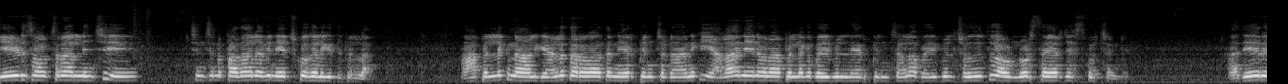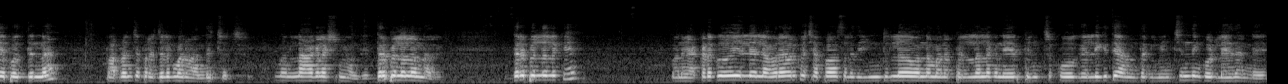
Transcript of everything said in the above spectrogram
ఏడు సంవత్సరాల నుంచి చిన్న చిన్న పదాలు అవి నేర్చుకోగలిగింది పిల్ల. ఆ పిల్లకి నాలుగేళ్ళ తర్వాత నేర్పించడానికి ఎలా నేను నా పిల్లకి బైబిల్ నేర్పించాలో ఆ బైబిల్ చదువుతూ ఆవిడ నోట్స్ తయారు చేసుకోవచ్చండి. అదే రేపొద్దున్న ప్రపంచ ప్రజలకు మనం అందించవచ్చు మన నాగలక్ష్మి ఉంది. ఇద్దరు పిల్లలు ఉన్నారు. ఇద్దరు పిల్లలకి మనం ఎక్కడికో వెళ్ళి ఎవరెవరికో చెప్పవలసిన లేదు. ఇంటిలో ఉన్న మన పిల్లలకు నేర్పించుకోగలిగితే అంతకు మించింది ఇంకోటి లేదండి.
